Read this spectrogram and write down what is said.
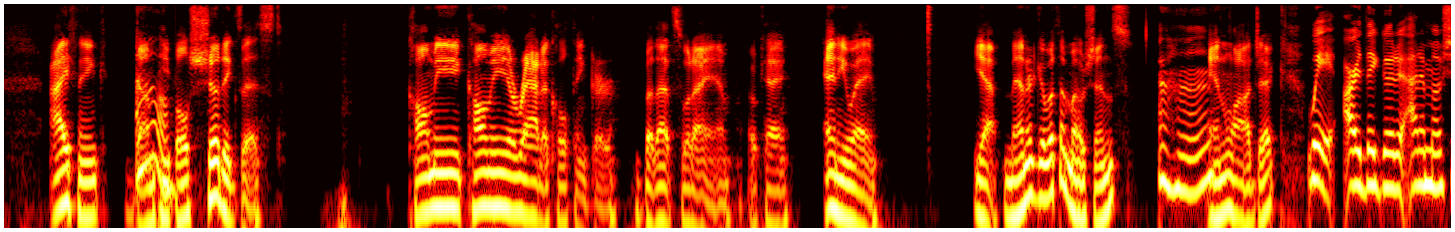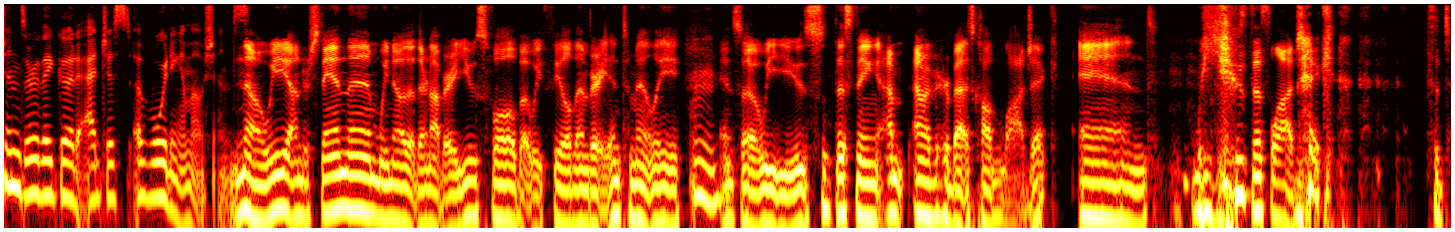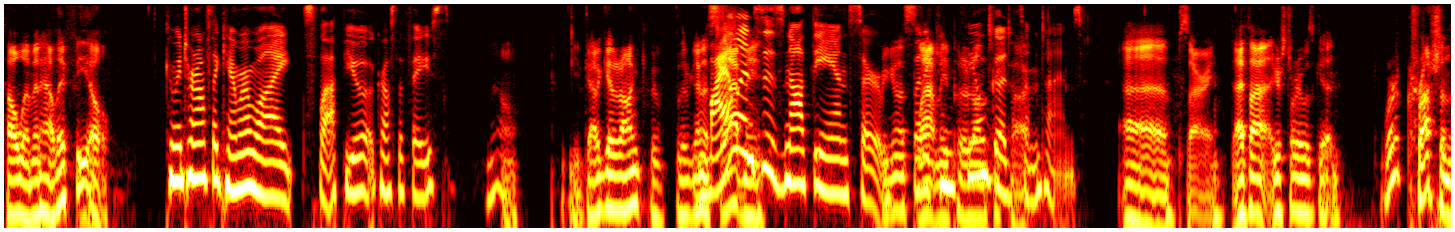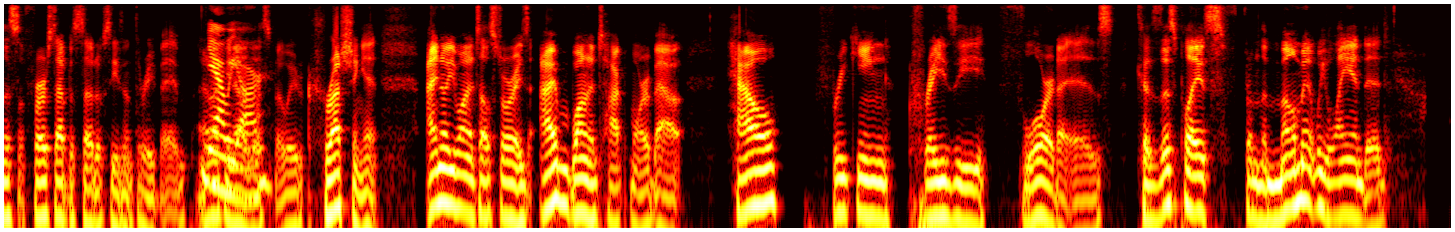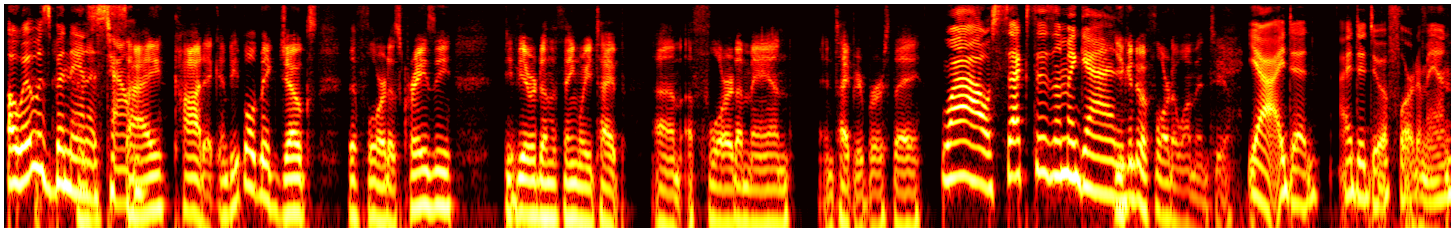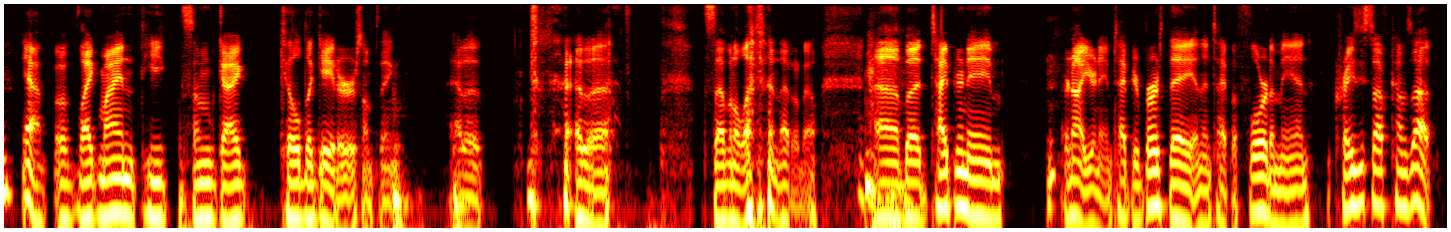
I think dumb Oh. people should exist. Call me, call me a radical thinker, but that's what I am. Okay. Anyway, yeah, men are good with emotions Uh huh. and logic. Wait, are they good at emotions, or are they good at just avoiding emotions? No, we understand them. We know that they're not very useful, but we feel them very intimately. Mm. And so we use this thing. I'm, I don't know if you heard about it. It's called logic. And we use this logic to tell women how they feel. Can we turn off the camera while I slap you across the face? No, you got to get it on. If they're going to slap Violence me. is not the answer, If you're gonna but slap it me, can put it feel on good TikTok. sometimes. Uh, sorry. I thought your story was good. We're crushing this first episode of season three, babe. I don't know Yeah, we are. but we're crushing it. I know you want to tell stories. I want to talk more about how freaking crazy Florida is. Because this place, from the moment we landed, Oh, it was bananas town. psychotic. And people make jokes that Florida's crazy. Have you ever done the thing where you type um, a Florida man and type your birthday? wow, sexism again. You can do a Florida woman too. yeah, I did. I did do a Florida man. Yeah, but like mine, he some guy killed a gator or something at a at a 7-Eleven. I don't know, uh, but type your name or not your name. Type your birthday and then type a Florida man. Crazy stuff comes up.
